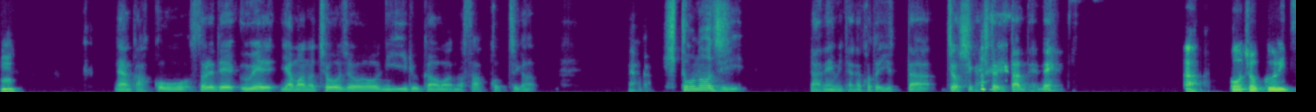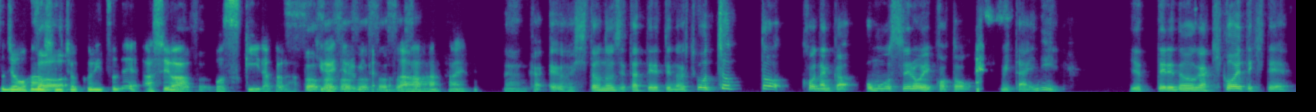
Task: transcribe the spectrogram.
うんなんかこう、それで上、山の頂上にいる側のさ、こっちが、なんか、人の字だね、みたいなこと言った女子が一人いたんだよね。あ、こう直立、上半身そう直立で、足はそうそうこうスキーだからそうそう開いてるみたいな。そうそうそうそうああ、はい。なんか、え人の字立ってるっていうのを、ちょっと、こうなんか、面白いことみたいに言ってるのが聞こえてきて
